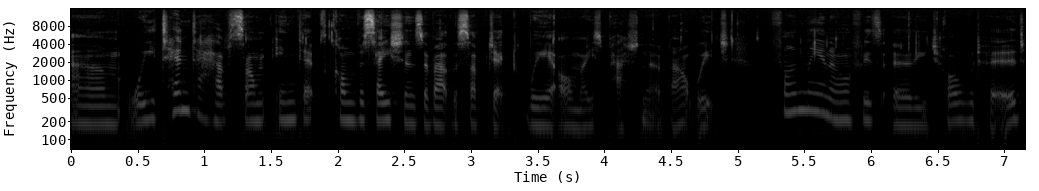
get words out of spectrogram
Um, we tend to have some in depth conversations about the subject we are most passionate about, which, funnily enough, is early childhood.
